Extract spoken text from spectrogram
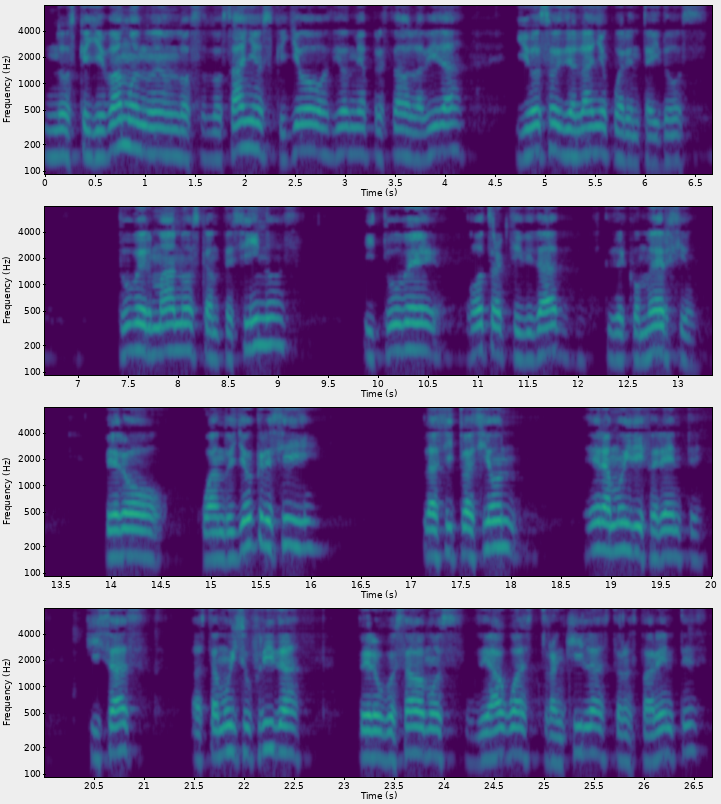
los que llevamos los, los años que yo, Dios me ha prestado la vida, yo soy del año 42. Tuve hermanos campesinos y tuve otra actividad de comercio. Pero cuando yo crecí, la situación era muy diferente, quizás hasta muy sufrida, pero gozábamos de aguas tranquilas, transparentes,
